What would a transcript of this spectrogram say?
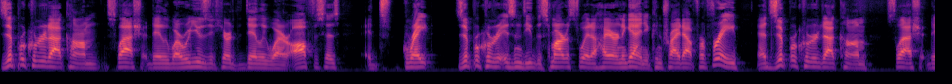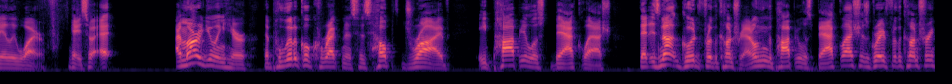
ziprecruiter.com slash dailywire. We use it here at the Daily Wire offices. It's great. ZipRecruiter is indeed the smartest way to hire. And again, you can try it out for free at ziprecruiter.com slash dailywire. Okay, so I'm arguing here that political correctness has helped drive a populist backlash that is not good for the country. I don't think the populist backlash is great for the country,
